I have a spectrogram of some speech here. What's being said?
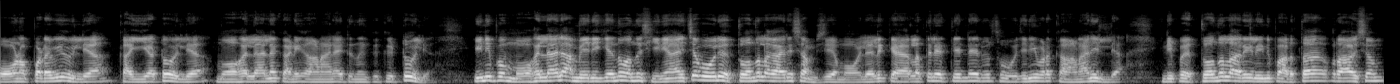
ഓണപ്പടവിയും ഇല്ല കയ്യട്ടവും ഇല്ല മോഹൻലാലിനെ കണി കാണാനായിട്ട് നിങ്ങൾക്ക് കിട്ടില്ല. ഇനിയിപ്പോൾ മോഹൻലാൽ അമേരിക്കയിൽ നിന്ന് വന്ന് ശനിയാഴ്ച പോലും എത്തുമെന്നുള്ള കാര്യം സംശയം. മോഹൻലാൽ കേരളത്തിൽ എത്തിയതിന്റെ ഒരു സൂചന ഇവിടെ കാണാനില്ല. ഇനിയിപ്പോൾ എത്തുമെന്നുള്ള അറിയില്ല. ഇനിയിപ്പോൾ അടുത്ത പ്രാവശ്യം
